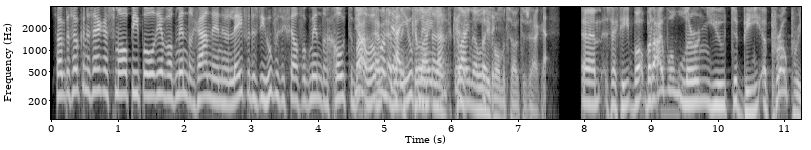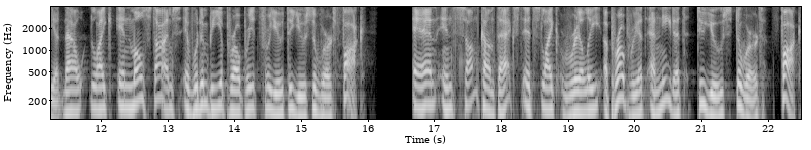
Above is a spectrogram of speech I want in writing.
Zou ik dat zo kunnen zeggen? Small people, die hebben wat minder gaande in hun leven. Dus die hoeven zichzelf ook minder groot te bouwen. en- want en ja, je hoeft minder kleiner, aan te kunnen. kleiner leven, Precies. om het zo te zeggen. Ehm, zegt hij, but, but I will learn you to be appropriate. Now, like in most times, it wouldn't be appropriate for you to use the word fuck. And in some context, it's like really appropriate and needed to use the word fuck,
